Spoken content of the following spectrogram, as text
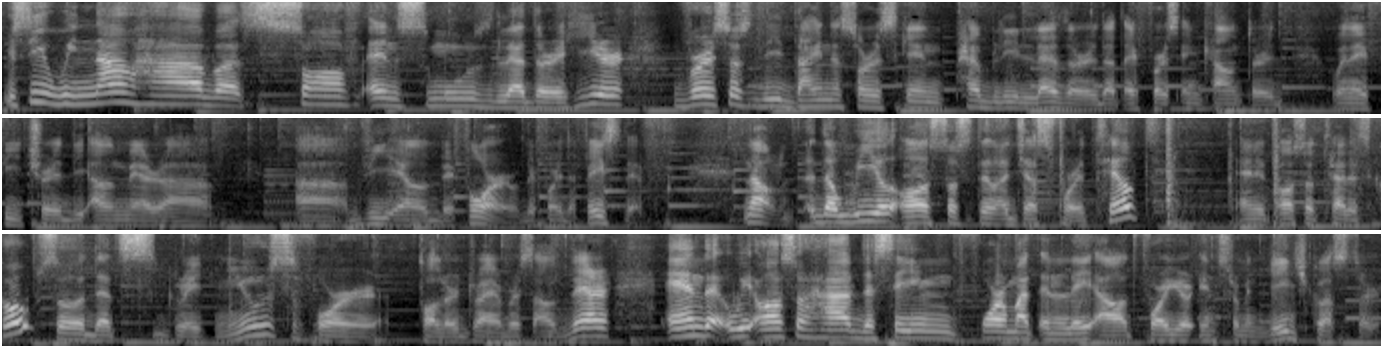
You see, we now have a soft and smooth leather here versus the dinosaur skin pebbly leather that I first encountered when I featured the Almera uh, VL before, before the facelift. Now, the wheel also still adjusts for tilt and it also telescopes, so that's great news for taller drivers out there. And we also have the same format and layout for your instrument gauge cluster.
